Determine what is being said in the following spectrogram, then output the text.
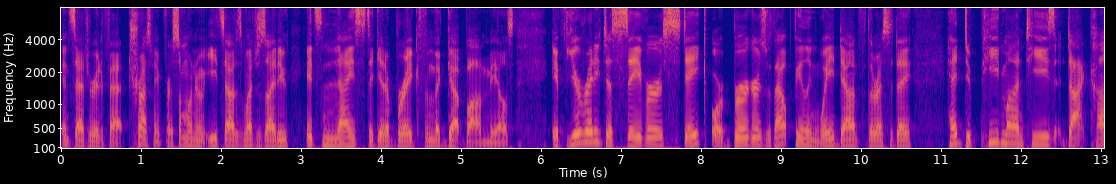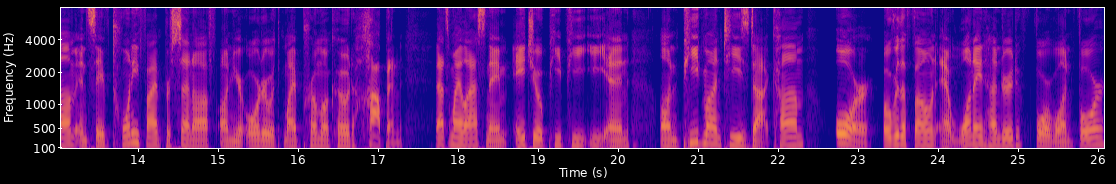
and saturated fat. Trust me, for someone who eats out as much as I do, it's nice to get a break from the gut bomb meals. If you're ready to savor steak or burgers without feeling weighed down for the rest of the day, head to Piedmontese.com and save 25% off on your order with my promo code HOPPEN. That's my last name, H O P P E N on Piedmontese.com or over the phone at 1 800 414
